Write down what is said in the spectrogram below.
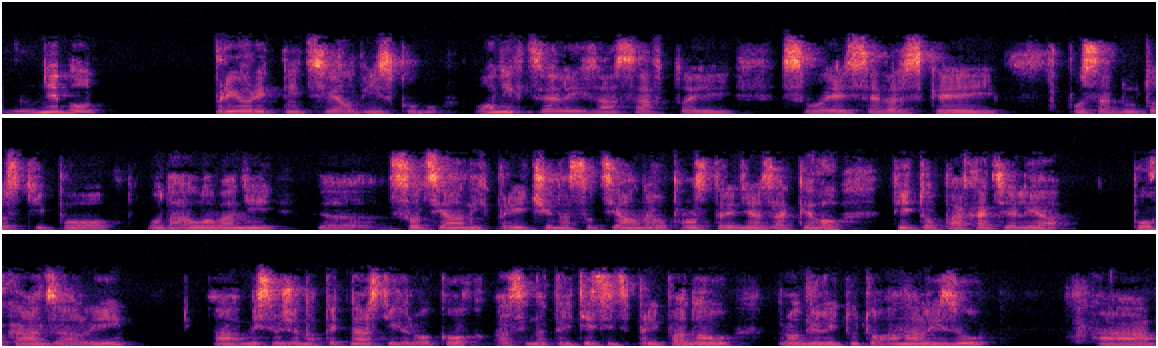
nebol prioritný cieľ výskumu. Oni chceli zasa v tej svojej severskej posadnutosti po odhalovaní e, sociálnych príčin a sociálneho prostredia, z akého títo pachatelia pochádzali. A myslím, že na 15 rokoch, asi na 3000 prípadov, robili túto analýzu. A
